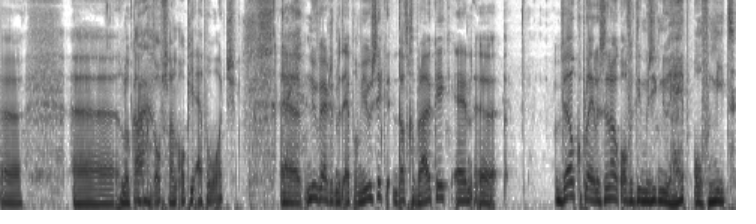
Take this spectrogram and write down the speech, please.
uh, lokaal ah. kunt opslaan op je Apple Watch. nu werkt het met Apple Music, dat gebruik ik. En welke playlist dan ook, of ik die muziek nu heb of niet,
